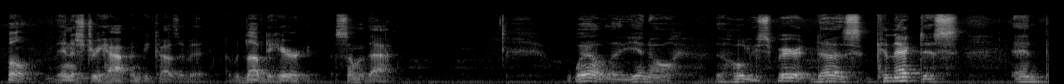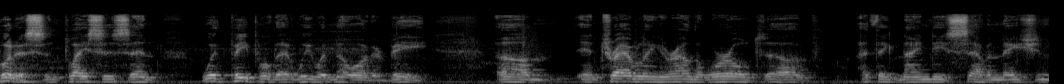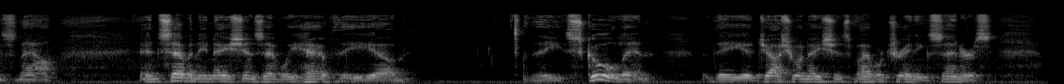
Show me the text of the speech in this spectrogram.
boom, ministry happened because of it. I would love to hear some of that. Well, uh, you know, the Holy Spirit does connect us and put us in places and with people that we would no other be. Um, in traveling around the world, uh, I think 97 nations now, and 70 nations that we have the um, the school in, the uh, Joshua Nations Bible Training Centers.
